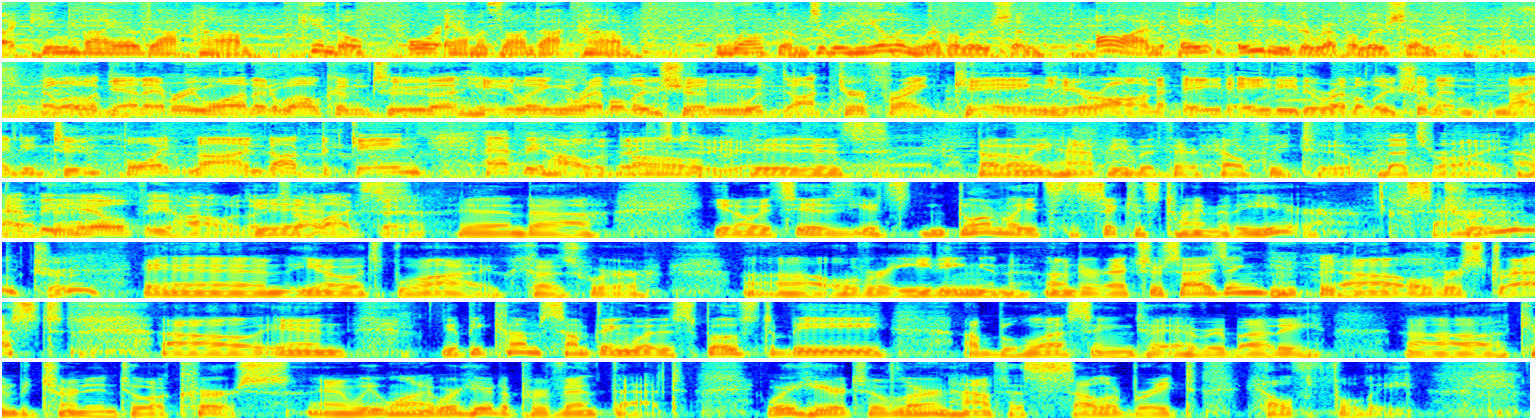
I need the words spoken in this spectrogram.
at kingbio.com, Kindle, or Amazon.com. Welcome to the Healing Revolution on 880 The Revolution. Hello again, everyone, and welcome to the Healing Revolution with Dr. Frank King here on 880 The Revolution and 92.9. Dr. King, happy holidays oh, to you. It is not only happy, but they're healthy too. That's right. How happy, that? healthy holidays. I like that. And uh, you know, it's is it's normally it's the sickest time of the year. Sad. True, true. And you know, it's why because we're uh, overeating and under exercising, uh, overstressed, uh, and it becomes something what is supposed to be a blessing to everybody. Uh, can be turned into a curse, and we want we're here to prevent that. We're here to learn how to celebrate healthfully.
